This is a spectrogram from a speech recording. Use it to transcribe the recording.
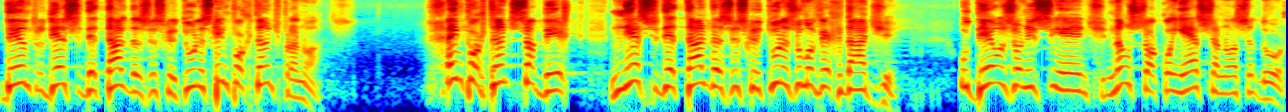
dentro desse detalhe das Escrituras, que é importante para nós. É importante saber, nesse detalhe das Escrituras, uma verdade. O Deus onisciente não só conhece a nossa dor,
